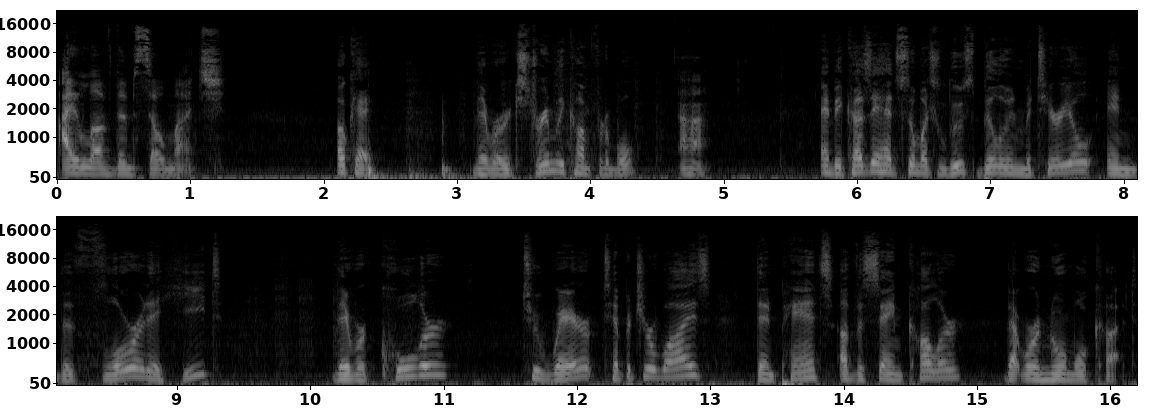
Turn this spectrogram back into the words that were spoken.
I love them so much. Okay, they were extremely comfortable. Uh huh. And because they had so much loose billowing material in the Florida heat, they were cooler to wear temperature wise than pants of the same color that were a normal cut.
